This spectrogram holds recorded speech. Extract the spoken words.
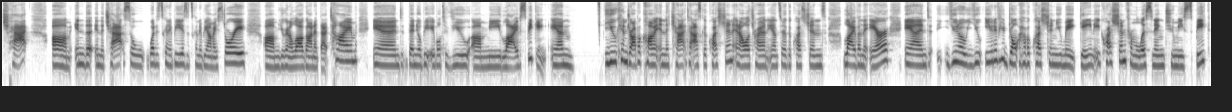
chat um, in the in the chat so what it's going to be is it's going to be on my story um, you're going to log on at that time and then you'll be able to view um, me live speaking and you can drop a comment in the chat to ask a question and I will try and answer the questions live on the air. And you know, you even if you don't have a question, you may gain a question from listening to me speak.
